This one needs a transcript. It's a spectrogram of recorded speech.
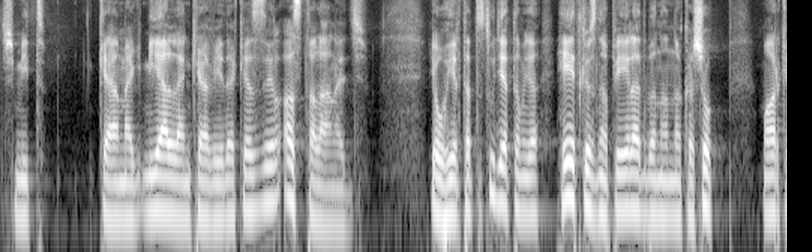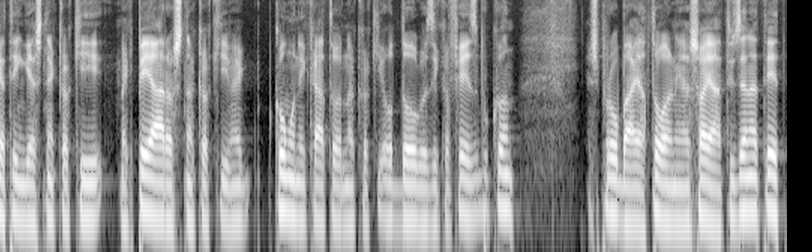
és mit kell meg, mi ellen kell védekezzél, az talán egy jó hír. Tehát azt úgy értem, hogy a hétköznapi életben annak a sok marketingesnek, aki, meg PR-osnak, aki, meg kommunikátornak, aki ott dolgozik a Facebookon, és próbálja tolni a saját üzenetét,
